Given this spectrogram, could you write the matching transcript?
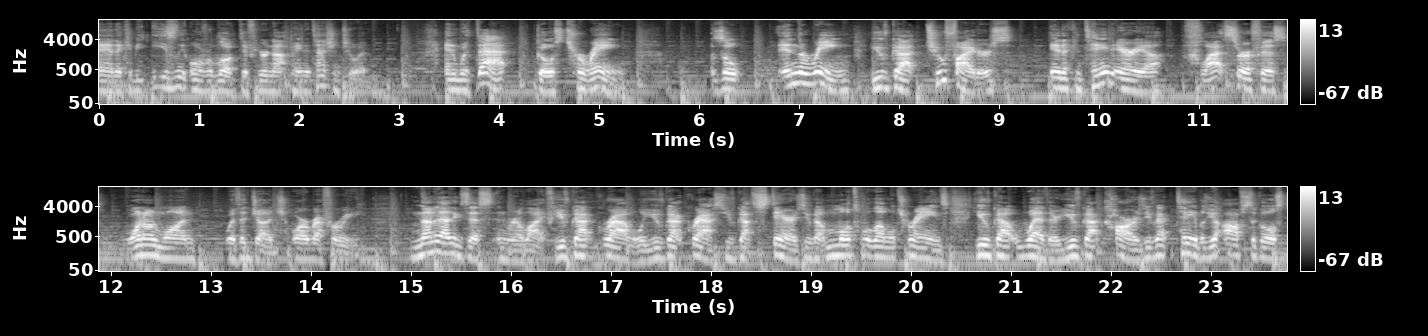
and it can be easily overlooked if you're not paying attention to it. And with that goes terrain. So in the ring, you've got two fighters in a contained area, flat surface, one on one with a judge or a referee. None of that exists in real life. You've got gravel, you've got grass, you've got stairs, you've got multiple level terrains, you've got weather, you've got cars, you've got tables, you got obstacles.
